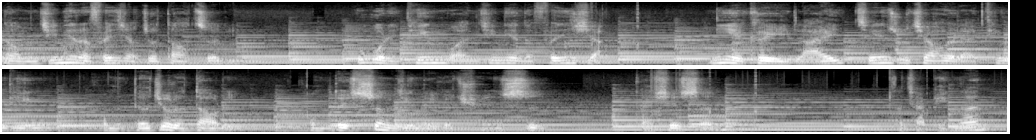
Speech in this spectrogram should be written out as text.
那我们今天的分享就到这里。如果你听完今天的分享，你也可以来真耶稣教会来听听我们得救的道理，我们对圣经的一个诠释。感谢神，大家平安。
